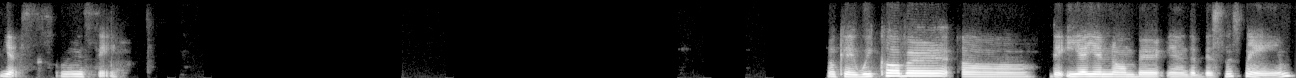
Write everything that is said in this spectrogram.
yes, let me see. Okay, we cover uh, the EIN number and the business name.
